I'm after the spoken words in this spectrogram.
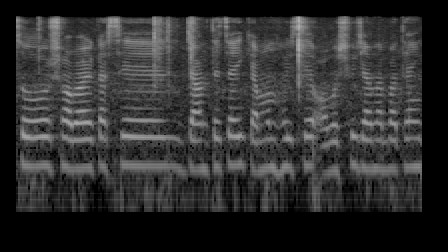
সো সবার কাছে জানতে চাই কেমন হয়েছে, অবশ্যই জানাবা। থ্যাংক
